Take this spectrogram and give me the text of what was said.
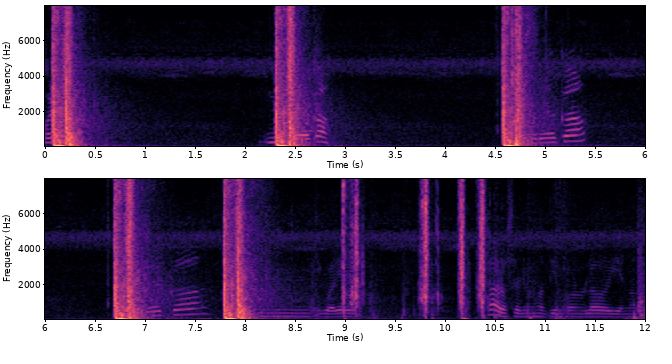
Ver, mejoré acá. Mejoré acá. Mejoré acá. Mm, igual ahí. Claro, es al mismo tiempo en un lado y en otro.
